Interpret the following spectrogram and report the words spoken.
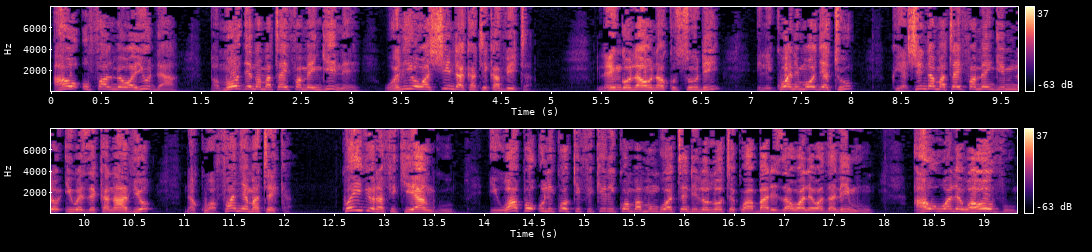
au ufalme wa yuda pamoja na mataifa mengine waliowashinda katika vita. Lengo lao na kusudi ilikuwa ni moja tu kuyashinda mataifa mengi mno iwezekanavyo na kuwafanya mateka. Kwa hivyo rafiki yangu iwapo ulikuwa ukifikiri kwamba mungu hatendi lolote kwa habari za wale wadhalimu au wale waovu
